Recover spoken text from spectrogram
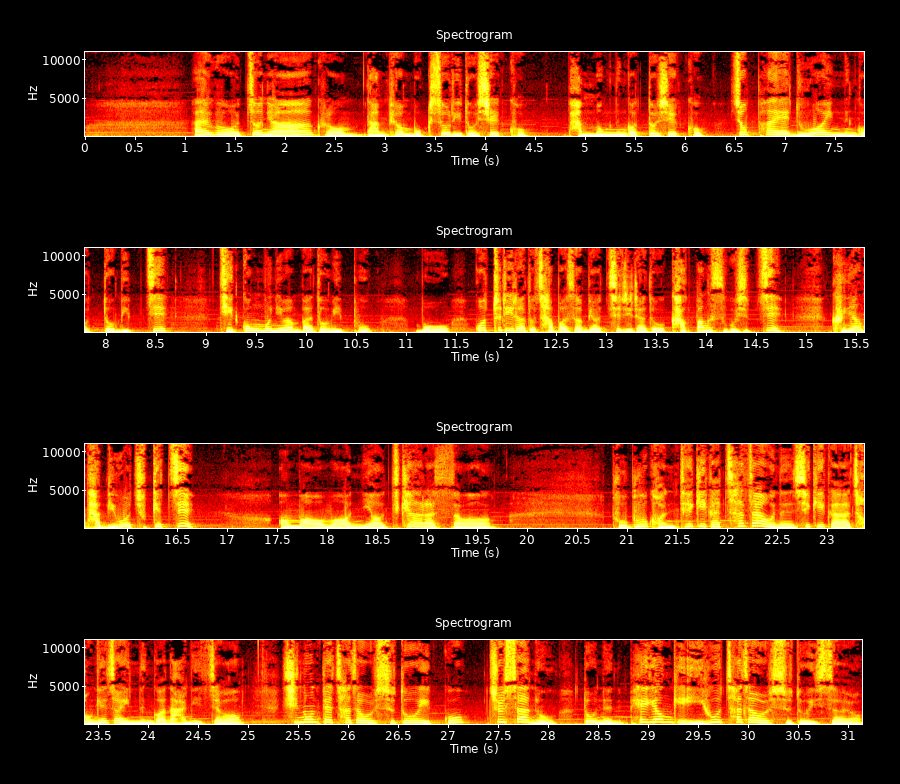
아이고, 어쩌냐. 그럼 남편 목소리도 싫고, 밥 먹는 것도 싫고, 소파에 누워있는 것도 밉지? 뒷공무니만 봐도 밉고, 뭐, 꼬투리라도 잡아서 며칠이라도 각방 쓰고 싶지? 그냥 다 미워 죽겠지? 어머, 어머, 언니 어떻게 알았어? 부부 권태기가 찾아오는 시기가 정해져 있는 건 아니죠. 신혼 때 찾아올 수도 있고 출산 후 또는 폐경기 이후 찾아올 수도 있어요.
